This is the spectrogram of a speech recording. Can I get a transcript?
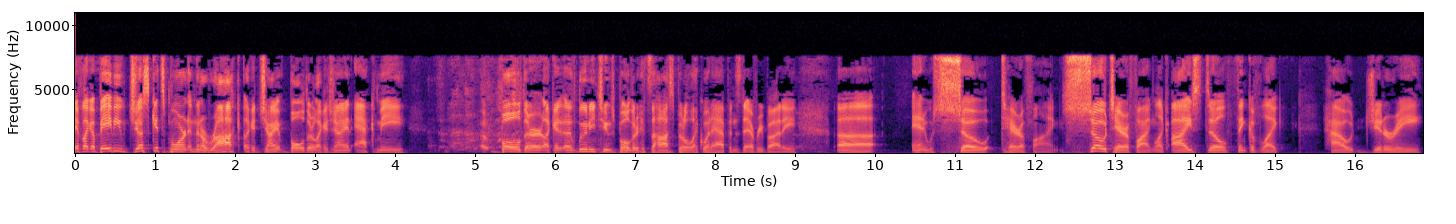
if like a baby just gets born and then a rock, like a giant boulder, like a giant Acme uh, boulder, like a, a Looney Tunes boulder hits the hospital, like what happens to everybody. Uh, and it was so terrifying, so terrifying. Like I still think of like how jittery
